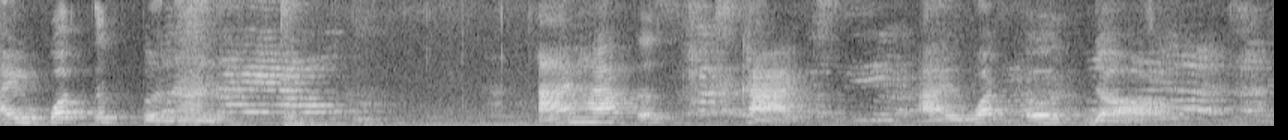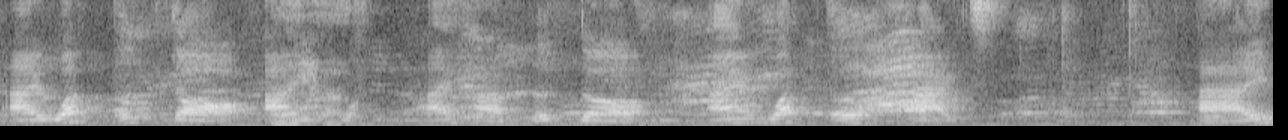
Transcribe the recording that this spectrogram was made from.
I want a banana. I want a dog. I want a dog. I I have- I have a dog. I want a kite. I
